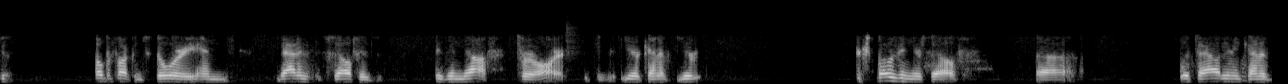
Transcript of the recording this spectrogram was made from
Just tell the fucking story, and that in itself is is enough for art. Because you're kind of you're exposing yourself uh, without any kind of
